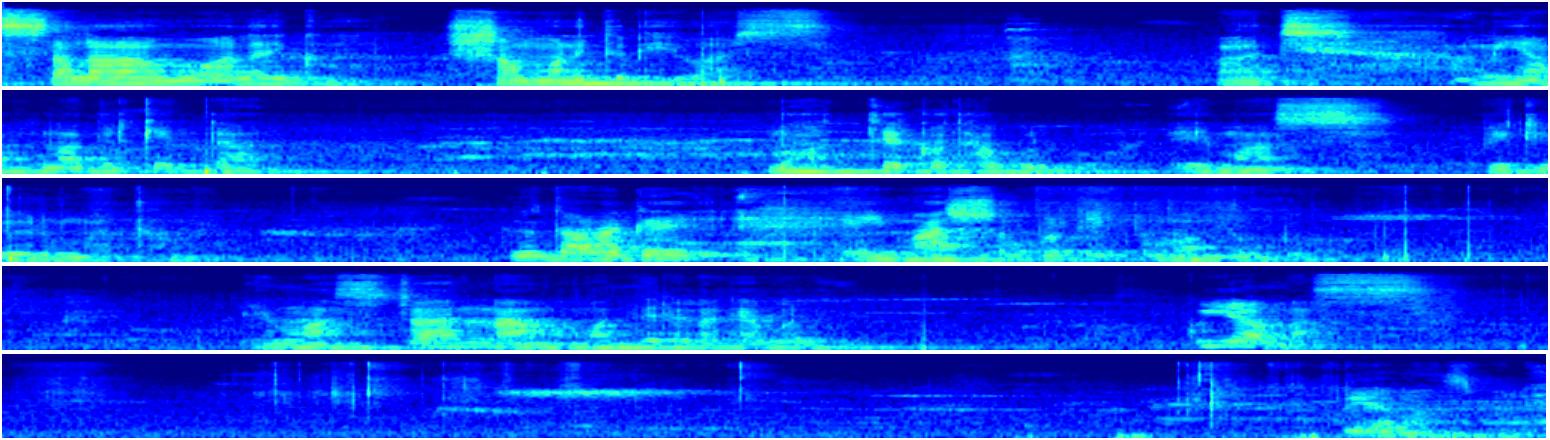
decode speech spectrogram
আসসালামু আলাইকুম, সম্মানিত ভিউয়ার্স আজ আমি আপনাদেরকে একটা মহত্বের কথা বলব এই মাস ভিডিওর মাধ্যমে। কিন্তু তার আগে এই মাছ সম্পর্কে একটু মন্তব্য। এই মাছটার নাম আমাদের এলাকায় বলে কুইয়া মাছ কুইয়া মাছ বলে।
